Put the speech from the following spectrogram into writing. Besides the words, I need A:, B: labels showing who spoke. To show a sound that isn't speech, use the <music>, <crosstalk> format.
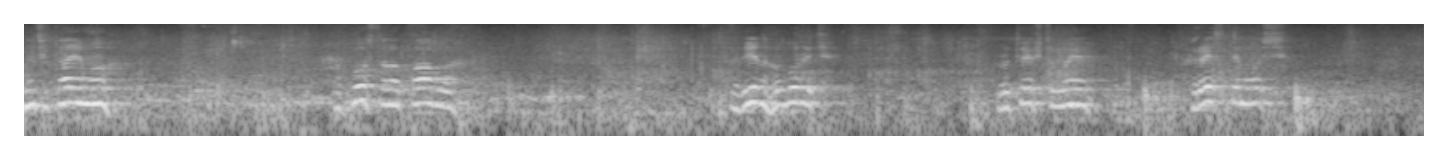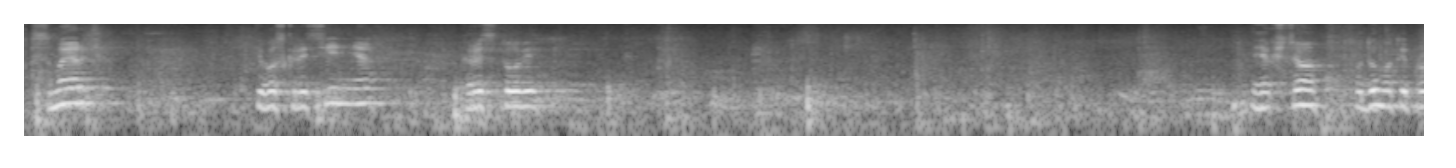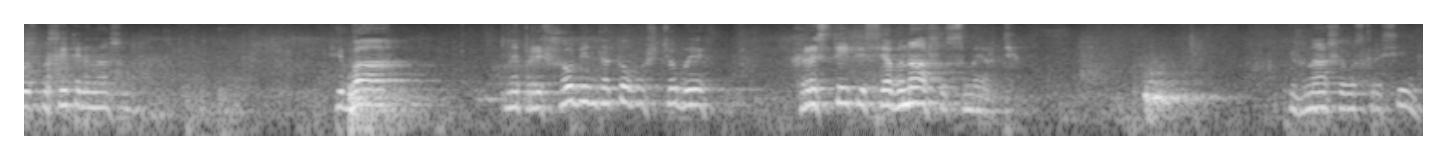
A: Ми читаємо апостола Павла. Він говорить про те, що ми хрестимось в смерть і Воскресіння Христові. Якщо подумати про Спасителя нашого, хіба не прийшов він для того, щоб хреститися в нашу смерть і в наше Воскресіння?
